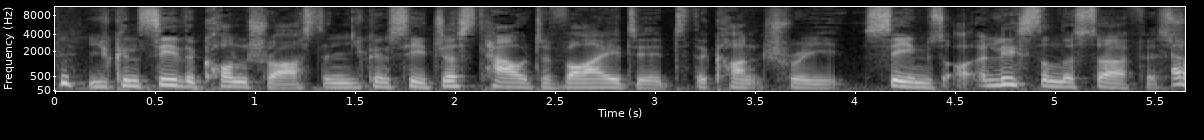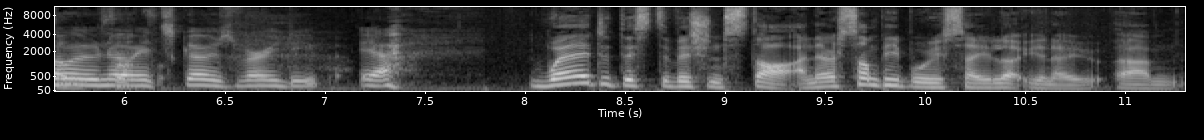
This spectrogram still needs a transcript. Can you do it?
you can see the contrast and you can see just how divided the country seems, at least on the surface. From, oh, no, from, it goes very deep. Yeah. Where did this division start? And there are some people who say, look, you know, um,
